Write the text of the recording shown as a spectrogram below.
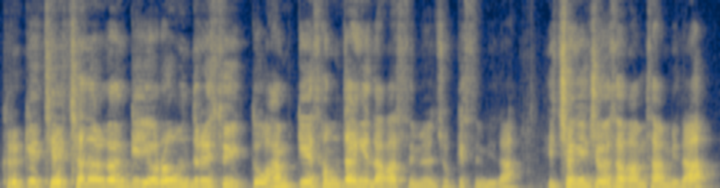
그렇게 제 채널과 함께 여러분들의 수익도 함께 성장해 나갔으면 좋겠습니다. 시청해주셔서 감사합니다.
